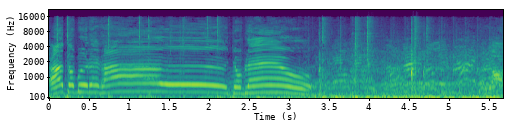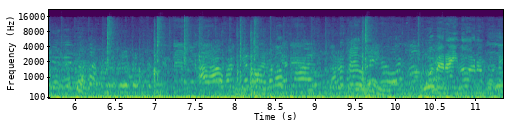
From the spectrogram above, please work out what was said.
เอาตัวมือเลยครับ จบแล้ว เนาะนะ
